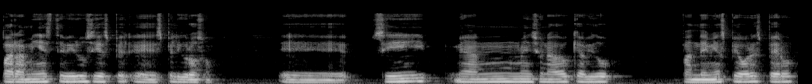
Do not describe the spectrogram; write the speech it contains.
para mí este virus sí es, es peligroso. Eh, sí me han mencionado que ha habido pandemias peores, pero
